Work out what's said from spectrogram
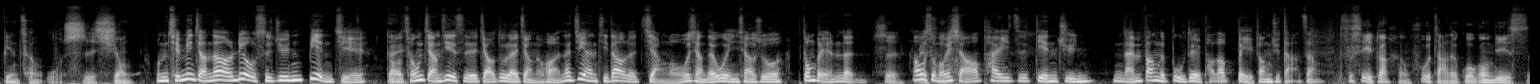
变成五十兄。我们前面讲到六十军变节，对，从蒋介石的角度来讲的话，那既然提到了蒋哦，我想再问一下，说东北很冷，是，那为什么会想要派一支滇军？南方的部队跑到北方去打仗，这是一段很复杂的国共历史。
